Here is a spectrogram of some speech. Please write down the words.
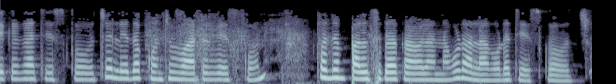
చిక్కగా చేసుకోవచ్చు లేదా కొంచెం వాటర్ వేసుకొని కొంచెం పలుసుగా కావాలన్నా కూడా అలా కూడా చేసుకోవచ్చు.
